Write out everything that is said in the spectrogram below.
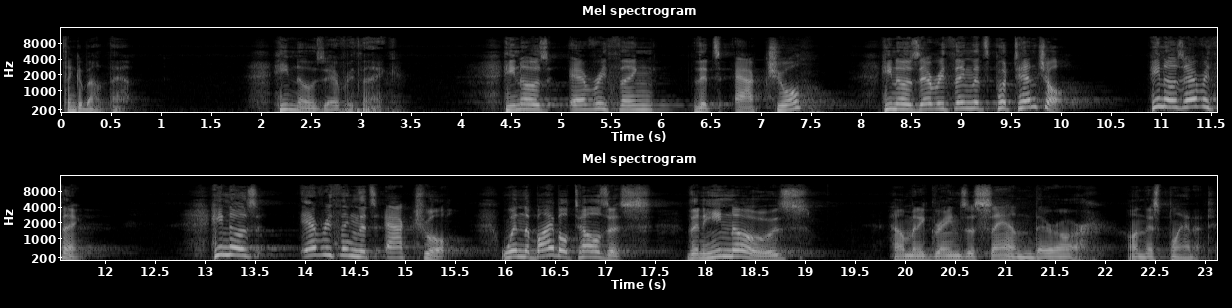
Think about that. He knows everything. He knows everything that's actual. He knows everything that's potential. He knows everything. He knows everything that's actual. When the Bible tells us that He knows how many grains of sand there are on this planet.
